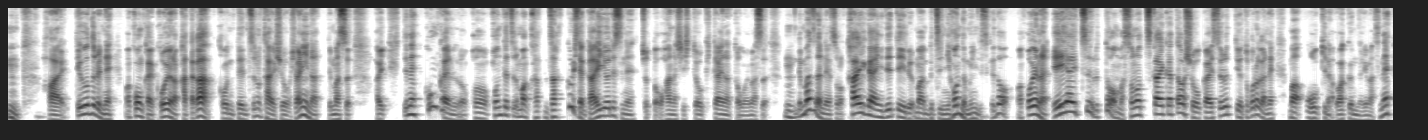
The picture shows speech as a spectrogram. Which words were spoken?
うん。はい。ということでね、まあ、今回こういうような方がコンテンツの対象者になってます。はい。でね、今回のこのコンテンツの、まあ、ざっくりした概要ですね、ちょっとお話ししておきたいなと思います。うん。で、まずはね、その海外に出ている、まあ、別に日本でもいいんですけど、まあ、こういうような AI ツールと、まあ、その使い方を紹介するっていうところがね、まあ、大きな枠になりますね。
